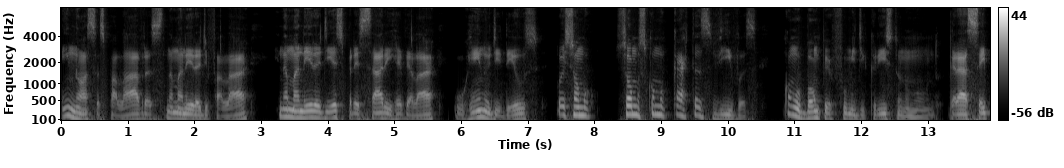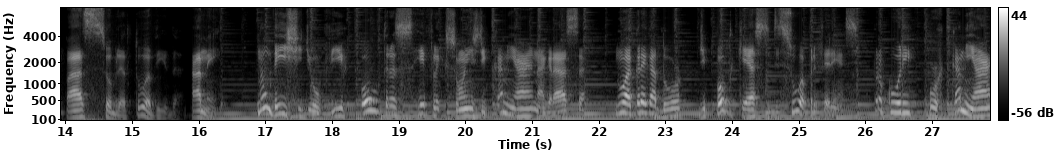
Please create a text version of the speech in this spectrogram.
em nossas palavras, na maneira de falar e na maneira de expressar e revelar o reino de Deus, pois somos, somos como cartas vivas, como o bom perfume de Cristo no mundo. Graça e paz sobre a tua vida. Amém. Não deixe de ouvir outras reflexões de caminhar na graça no agregador de podcast de sua preferência. Procure por Caminhar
